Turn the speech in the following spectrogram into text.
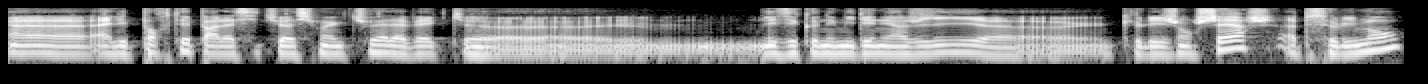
Euh, elle est portée par la situation actuelle avec euh, les économies d'énergie euh, que les gens cherchent, absolument.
